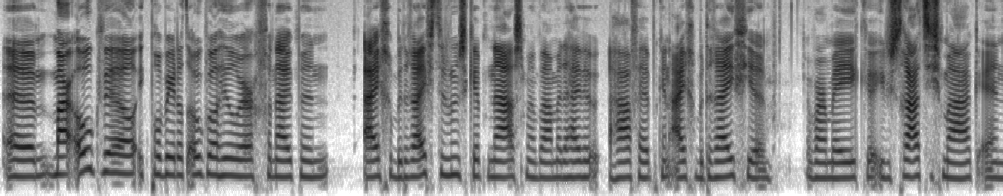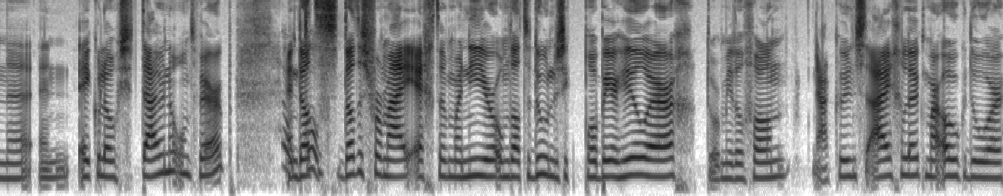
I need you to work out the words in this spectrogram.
Ehm, maar ook wel, ik probeer dat ook wel heel erg vanuit mijn eigen bedrijf te doen. Dus ik heb naast mijn baan met de haven heb ik een eigen bedrijfje waarmee ik uh, illustraties maak en, uh, en ecologische tuinen ontwerp. Oh, en dat is, dat is voor mij echt een manier om dat te doen. Dus ik probeer heel erg door middel van ja, kunst eigenlijk, maar ook door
